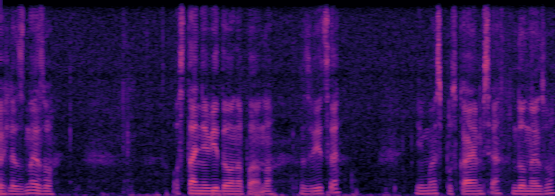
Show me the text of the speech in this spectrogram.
Вигляд знизу. Останнє відео, напевно, звідси. І ми спускаємося донизу.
